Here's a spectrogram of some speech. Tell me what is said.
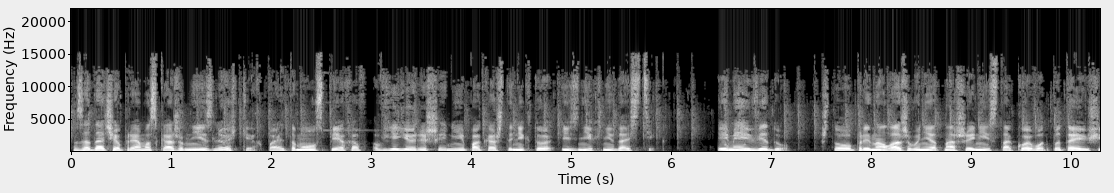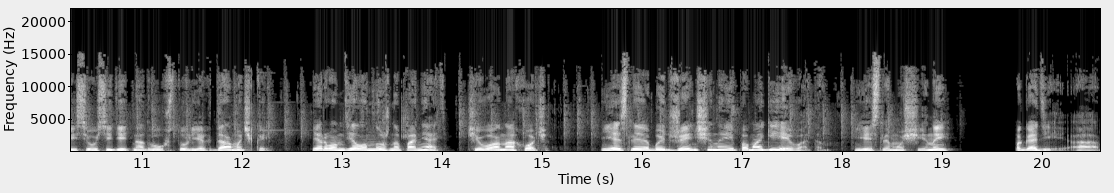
Задача, прямо скажем, не из легких, поэтому успехов в ее решении пока что никто из них не достиг. Имей в виду, что при налаживании отношений с такой вот пытающейся усидеть на двух стульях дамочкой, первым делом нужно понять, чего она хочет. Если быть женщиной, помоги ей в этом. Если мужчиной, погоди, а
